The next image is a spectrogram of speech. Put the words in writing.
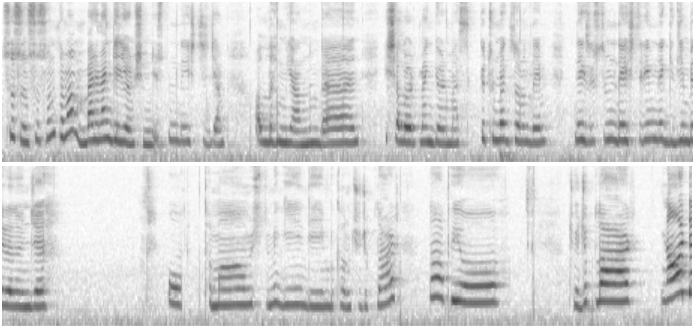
susun susun tamam mı? Ben hemen geliyorum şimdi. Üstümü değiştireceğim. Allah'ım yandım ben. İnşallah öğretmen görmez. Götürmek zorundayım. Neyse üstümü değiştireyim de gideyim bir an önce. Oh, tamam üstümü giydim. Bakalım çocuklar ne yapıyor? Çocuklar nerede?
